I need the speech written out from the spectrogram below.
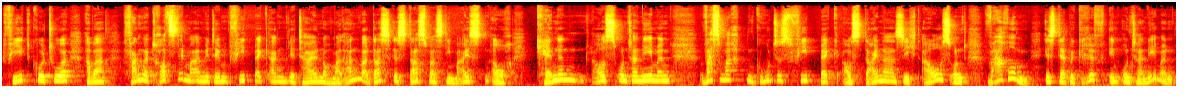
Feed-Kultur. Aber fangen wir trotzdem mal mit dem Feedback im Detail nochmal an, weil das ist das, was die meisten auch kennen aus Unternehmen. Was macht ein gutes Feedback aus deiner Sicht aus und warum ist der Begriff in Unternehmen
